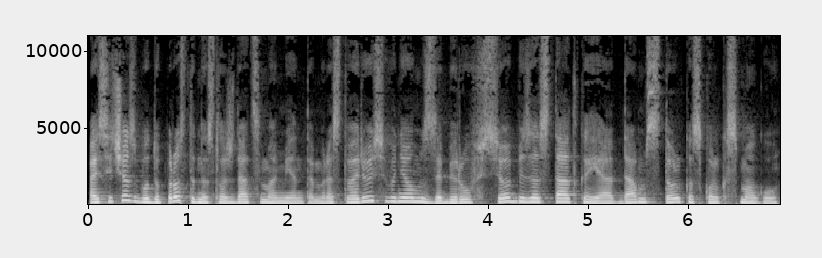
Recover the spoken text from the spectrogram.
А сейчас буду просто наслаждаться моментом. Растворюсь в нем, заберу все без остатка и отдам столько, сколько смогу.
